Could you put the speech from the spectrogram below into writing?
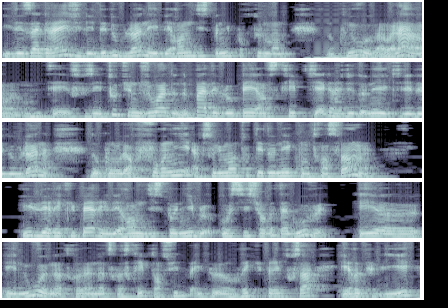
ils les agrègent, ils les dédoublonnent et ils les rendent disponibles pour tout le monde. Donc nous, bah voilà, on faisait toute une joie de ne pas développer un script qui agrège des données et qui les dédoublonne. Donc on leur fournit absolument toutes les données qu'on transforme. Ils les récupèrent et ils les rendent disponibles aussi sur DataGouv et, euh, et nous, notre notre script ensuite, bah, il peut récupérer tout ça et republier.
